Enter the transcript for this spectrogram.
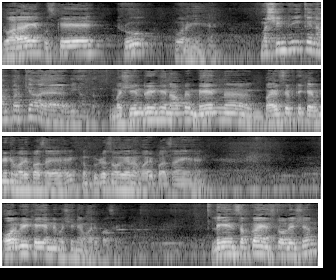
द्वारा या उसके थ्रू हो रही है। मशीनरी के नाम पर क्या आया है अभी यहाँ पर? मशीनरी के नाम पे मेन बायो सेफ्टी कैबिनेट हमारे पास आया है कंप्यूटर्स वगैरह हमारे पास आए हैं और भी कई अन्य मशीनें हमारे पास आई लेकिन इन सबका इंस्टॉलेशन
